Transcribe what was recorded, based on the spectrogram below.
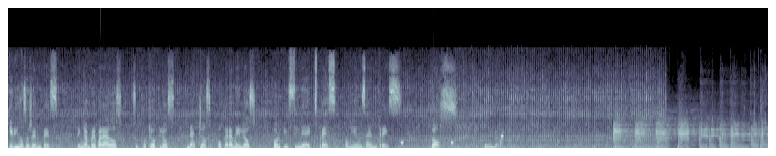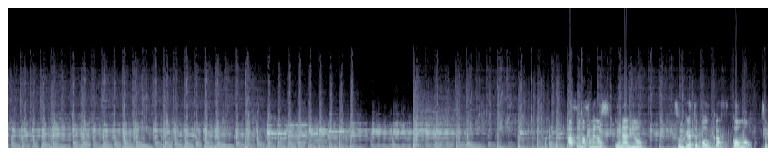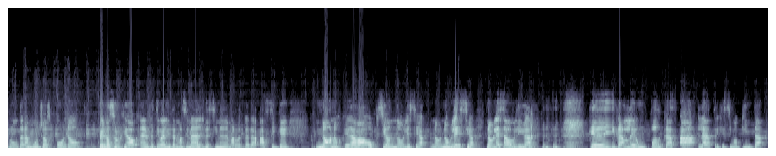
Queridos oyentes, tengan preparados sus pochoclos, nachos o caramelos, porque Cine Express comienza en 3, 2, 1. Hace más o menos un año surgió este podcast. ¿Cómo? Se preguntarán muchos o no. Pero surgió en el Festival Internacional de Cine de Mar del Plata. Así que no nos quedaba opción, noblecia, no, noblecia, nobleza obliga, que dedicarle un podcast a la 35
